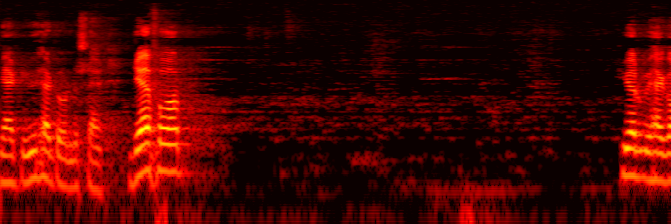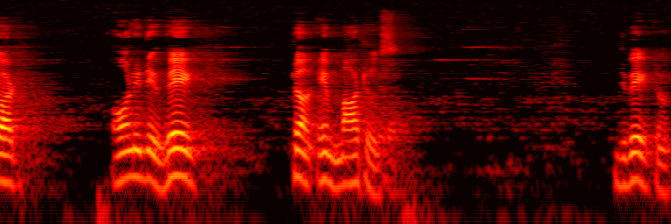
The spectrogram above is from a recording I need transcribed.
that you have to understand. Therefore, here we have got only the vague term, immortals. The vague term.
